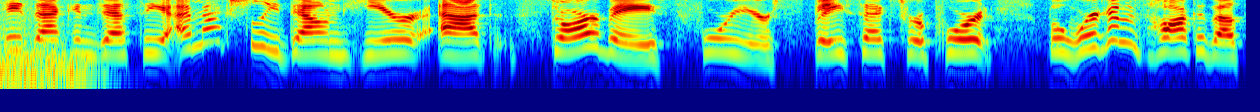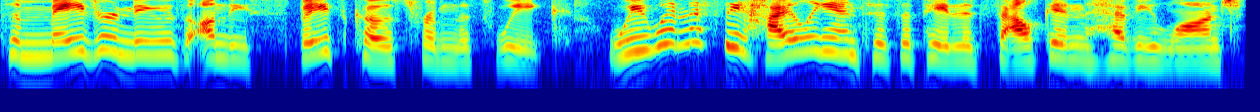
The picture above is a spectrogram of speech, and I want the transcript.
Hey, Zach and Jesse. I'm actually down here at Starbase for your SpaceX report, but we're going to talk about some major news on the Space Coast from this week. We witnessed the highly anticipated Falcon Heavy launch,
